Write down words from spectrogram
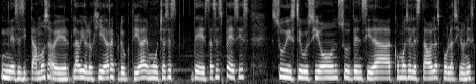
necesitamos saber la biología reproductiva de muchas de estas especies, su distribución, su densidad, cómo es el estado de las poblaciones,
